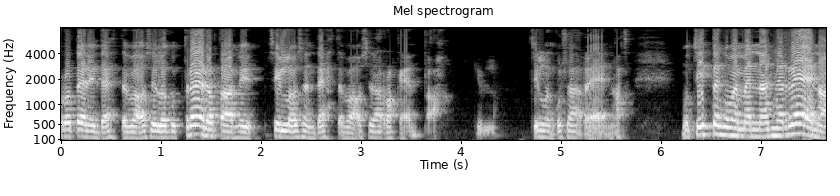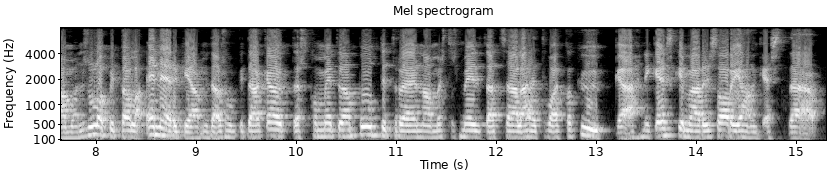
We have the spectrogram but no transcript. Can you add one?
Proteiinin tehtävä on silloin, kun treenataan, niin silloin sen tehtävä on siellä rakentaa. Kyllä. Silloin, kun sä reenaat. Mutta sitten kun me mennään sinne reenaamaan, niin sulla pitää olla energiaa, mitä sun pitää käyttää. Sitten kun mietitään punttitreenaamista, jos mietitään, että sä lähdet vaikka kyykkää, niin keskimäärin sarjahan kestää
